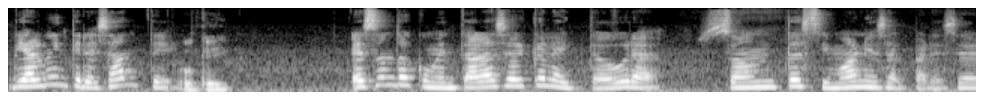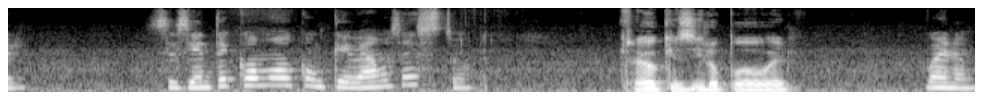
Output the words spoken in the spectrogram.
Vi algo interesante. Ok. Es un documental acerca de la dictadura. Son testimonios al parecer. ¿Se siente cómodo con que veamos esto? Creo que sí lo puedo ver. Bueno,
